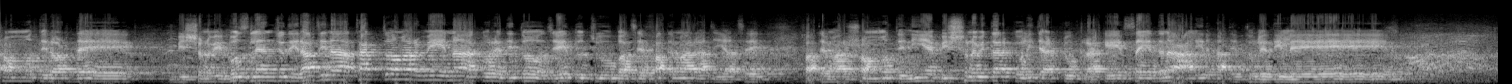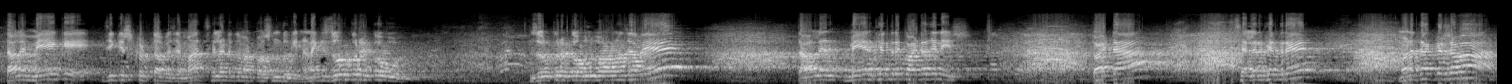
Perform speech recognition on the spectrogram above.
সম্মতির অর্ধেক। বিশ্বনবী বুঝলেন, যদি রাজি না থাকতো, আমার মেয়ে না করে দিত। যেহেতু চুপ আছে, ফাতেমা রাজি আছে। ফাতেমার সম্মতি নিয়ে বিশ্বনবী তার কলিজার টুকরাকে সাইয়েদনা আলীর হাতে তুলে দিলেন তাহলে মেয়েকে জিজ্ঞেস করতে হবে যে, মা, ছেলেটা তোমার পছন্দ কিনা? নাকি জোর করে কবুল? জোর করে কবুল করানো যাবে? তাহলে মেয়ের ক্ষেত্রে কয়টা জিনিস? কয়টা? ছেলের ক্ষেত্রে? মনে থাকবে সবার?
